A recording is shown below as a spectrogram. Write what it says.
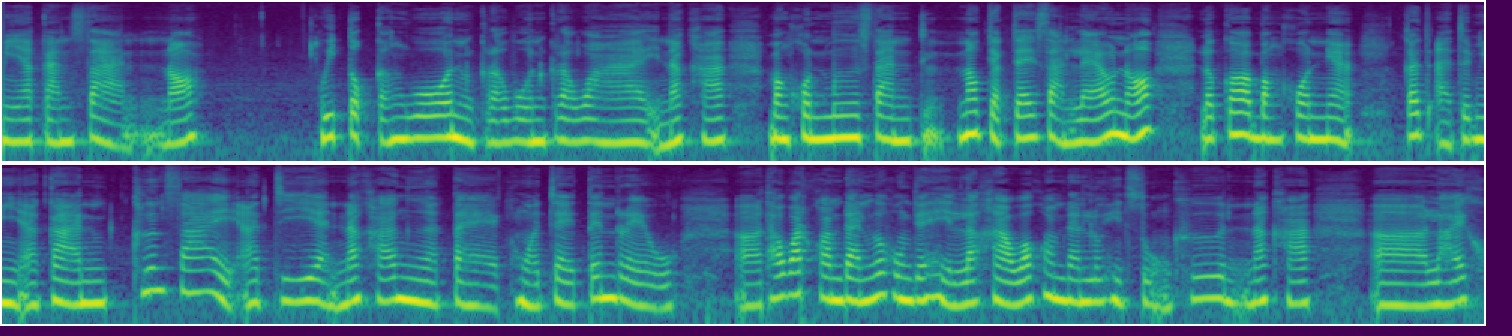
มีอาการสั่นเนาะ วิตกกังวล กระวนกระวายนะคะ บางคนมือสั่นนอกจากใจสั่นแล้วเนาะแล้วก็บางคนเนี่ยก็อาจจะมีอาการคลื่นไส้อาเจียนนะคะ เหงื่อแตกหัวใจเต้นเร็วถ้าวัดความดันก็คงจะเห็นละค่ะว่าความดันโลหิตสูงขึ้นนะคะหลายค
